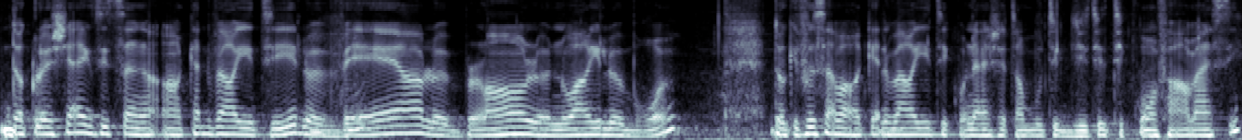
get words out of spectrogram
Donc le chien existe en, quatre variétés, le mhm. vert, le blanc, le noir et le brun. Donc, il faut savoir quelle variété qu'on achète en boutique diététique ou en pharmacie.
